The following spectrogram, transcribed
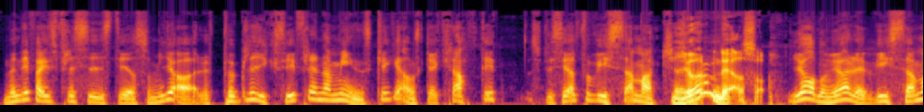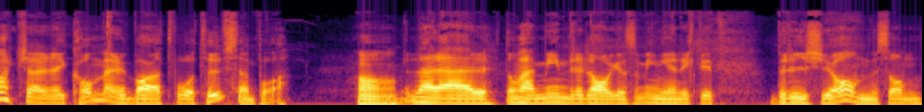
Men det är faktiskt precis det som gör. Publiksiffrorna minskar ganska kraftigt, speciellt på vissa matcher. Gör de det alltså? Ja, de gör det. Vissa matcher kommer det bara 2000 på. Ja. När det är de här mindre lagen som ingen riktigt bryr sig om som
